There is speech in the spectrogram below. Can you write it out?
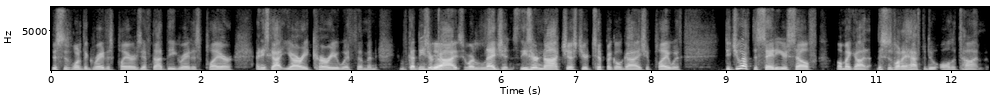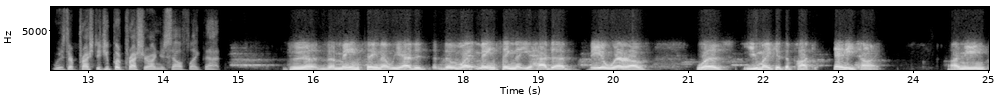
This is one of the greatest players, if not the greatest player, and he's got Jari Kurri with him, and we've got these are yeah. guys who are legends. These are not just your typical guys you play with. Did you have to say to yourself, "Oh my God, this is what I have to do all the time"? Was there pressure? Did you put pressure on yourself like that? The the main thing that we had to the main thing that you had to be aware of was you might get the puck anytime. I mean,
